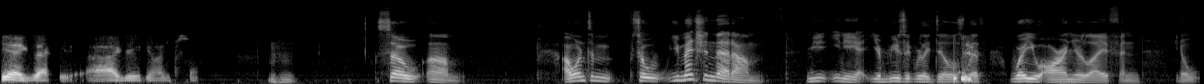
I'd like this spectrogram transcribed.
Yeah, exactly. Uh, I agree with you 100. percent Mm-hmm. So um, I wanted to. So you mentioned that um, you, know, your music really deals with where you are in your life and you know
